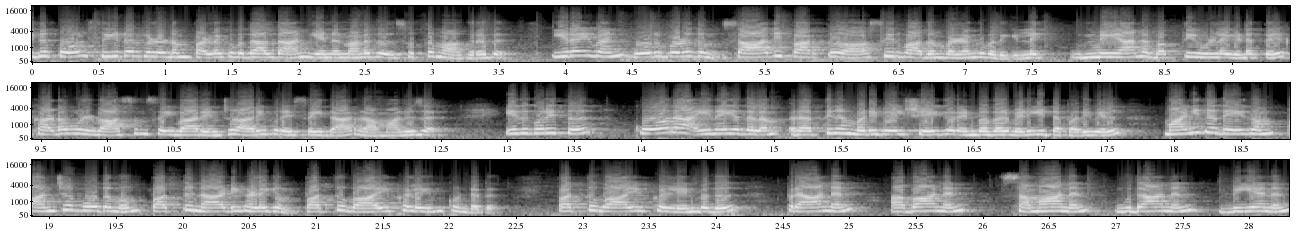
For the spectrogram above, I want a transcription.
இதுபோல் சீடர்களிடம் பழகுவதால் தான் என் மனது சுத்தமாகிறது. இறைவன் ஒருபொழுதும் சாதி பார்த்து ஆசீர்வாதம் வழங்குவது இல்லை. உண்மையான பக்தி உள்ள இடத்தில் கடவுள் வாசம் செய்வார் என்று அறிவுரை செய்தார் ராமானுஜர். இது குறித்து கோரா இணையதளம் ரத்தினம் வடிவேல் சேகர் என்பவர் வெளியிட்ட பதிவில் மனித தேகம் பஞ்சபூதமும் பத்து நாடிகளையும் பத்து வாயுக்களையும் கொண்டது. பத்து வாயுக்கள் என்பது பிராணன் அபானன் சமானன் உதானன் வியனன்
